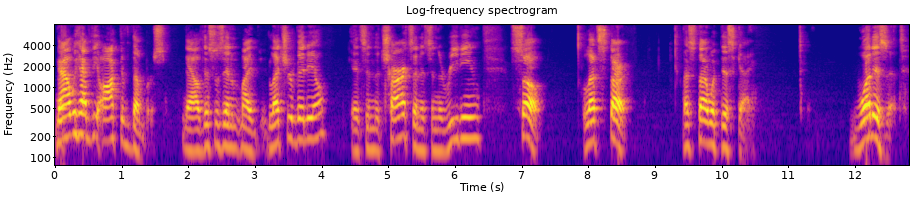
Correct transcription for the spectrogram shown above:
Now we have the octave numbers. Now this is in my lecture video. It's in the charts and it's in the reading. So let's start. Let's start with this guy. What is it?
